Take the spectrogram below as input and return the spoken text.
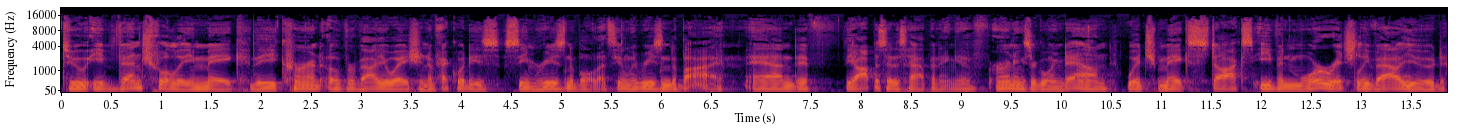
to eventually make the current overvaluation of equities seem reasonable. That's the only reason to buy. And if the opposite is happening. If earnings are going down, which makes stocks even more richly valued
